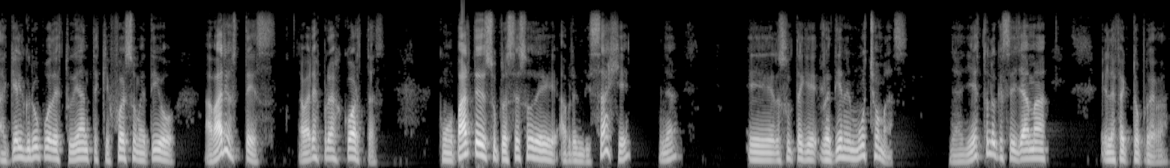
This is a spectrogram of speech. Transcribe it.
aquel grupo de estudiantes que fue sometido a varios tests, a varias pruebas cortas, como parte de su proceso de aprendizaje, ¿ya? Eh, resulta que retienen mucho más. Y esto es lo que se llama el efecto prueba.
